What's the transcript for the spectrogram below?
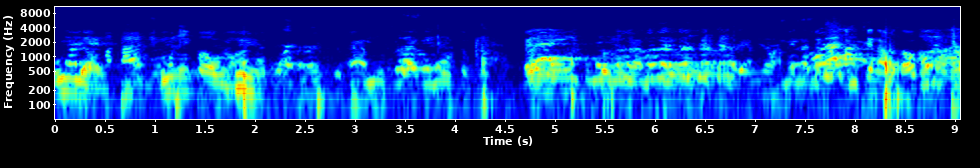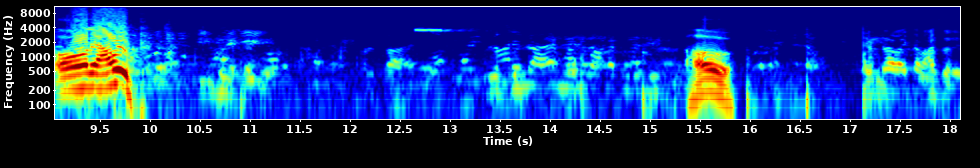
भूल जाओ। छू नहीं पाओगे और आउट टीवी में चलिए। हाँ चंद्रा भाई साहब हंस रहे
